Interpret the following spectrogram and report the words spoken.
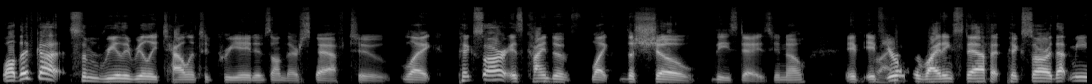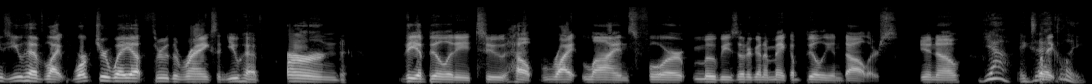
Well, they've got some really, really talented creatives on their staff too. Like Pixar is kind of like the show these days, you know. If if you're on the writing staff at Pixar, that means you have like worked your way up through the ranks and you have earned the ability to help write lines for movies that are going to make a billion dollars, you know. Yeah, exactly.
